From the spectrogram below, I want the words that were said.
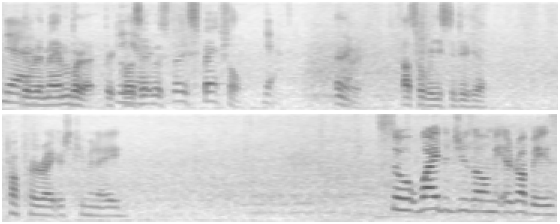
Yeah. they remember it because Yeah. it was very special. Yeah. Anyway, that's what we used to do here. Proper writers community. So why did you all meet at Robbie's?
